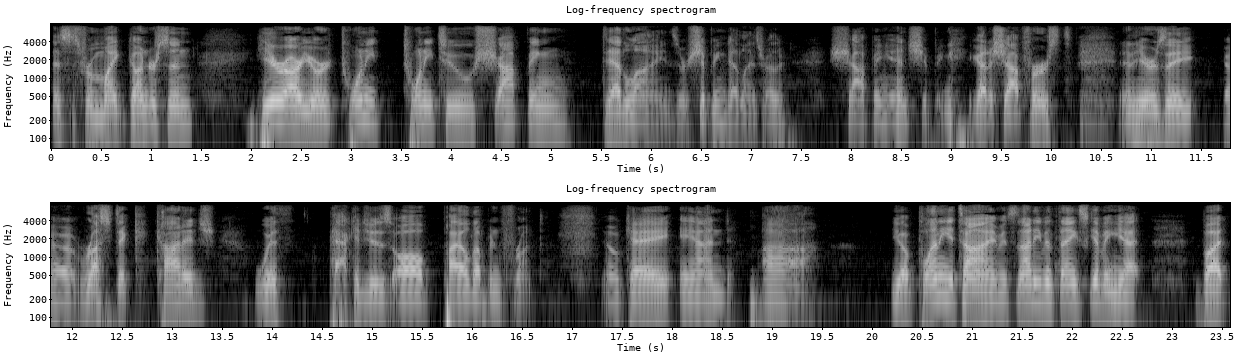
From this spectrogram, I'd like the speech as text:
this is from Mike Gunderson. Here are your 2022 shopping deadlines, or shipping deadlines, rather. Shopping and shipping. You got to shop first. And here's a uh, rustic cottage with packages all piled up in front. Okay, and uh, you have plenty of time. It's not even Thanksgiving yet. But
